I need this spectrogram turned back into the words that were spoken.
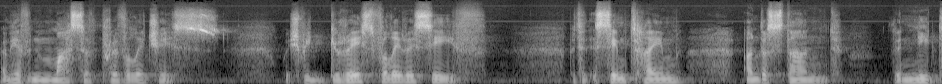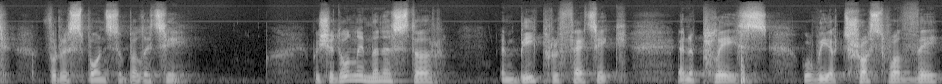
and we have massive privileges which we gracefully receive, but at the same time understand the need for responsibility. We should only minister and be prophetic in a place where we are trustworthy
